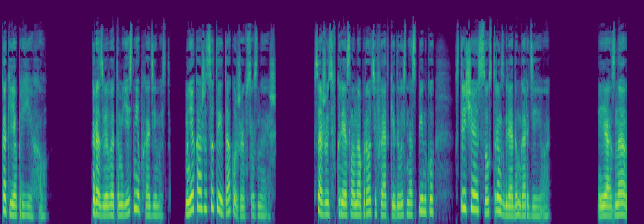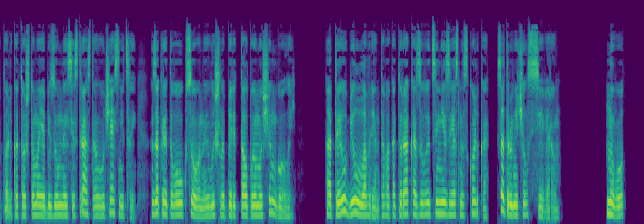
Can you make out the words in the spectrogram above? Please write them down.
как я приехал. Разве в этом есть необходимость? Мне кажется, ты и так уже все знаешь. Сажусь в кресло напротив и откидываюсь на спинку, встречаясь с острым взглядом Гордеева. Я знаю только то, что моя безумная сестра стала участницей закрытого аукциона и вышла перед толпой мужчин голой. А ты убил Лаврентова, который, оказывается, неизвестно сколько, сотрудничал с Севером. Ну вот,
